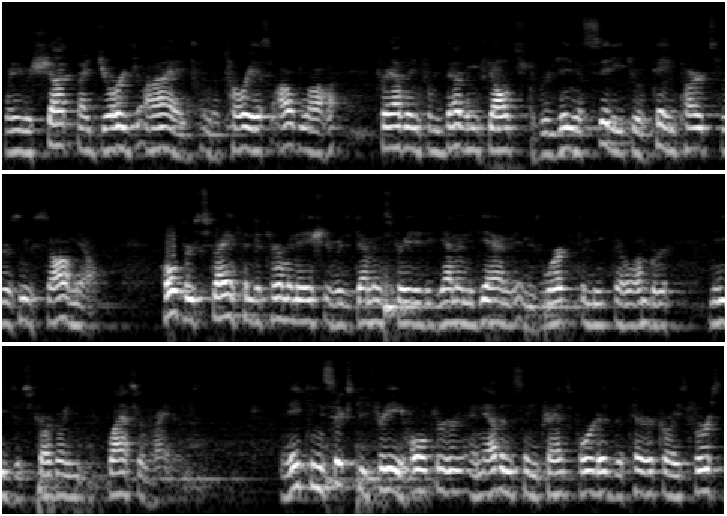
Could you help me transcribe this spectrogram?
when he was shot by George Ives, a notorious outlaw traveling from Bevins Gulch to Virginia City to obtain parts for his new sawmill. Holter's strength and determination was demonstrated again and again in his work to meet the lumber needs of struggling placer miners. In 1863, Holter and Evanson transported the territory's first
